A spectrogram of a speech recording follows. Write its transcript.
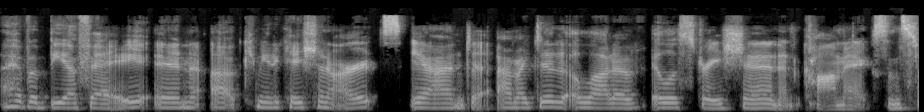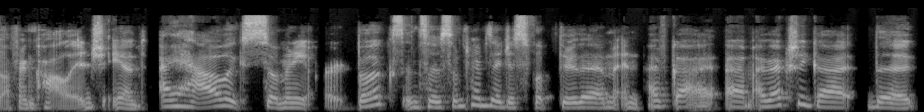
I have a BFA in uh, communication arts, and um, I did a lot of illustration and comics and stuff in college. And I have like so many art books, and so sometimes I just flip through them. And I've got, um, I've actually got the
